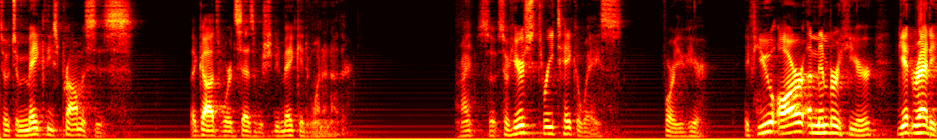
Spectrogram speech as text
To, to make these promises that God's word says we should be making to one another. All right? So, so here's three takeaways for you here. If you are a member here, get ready.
